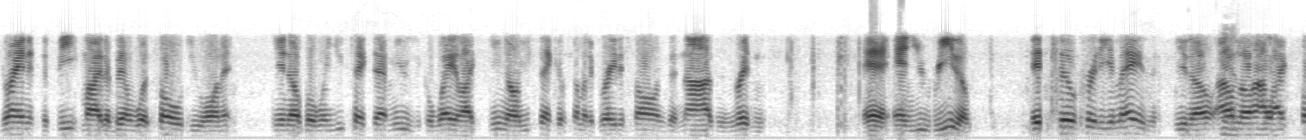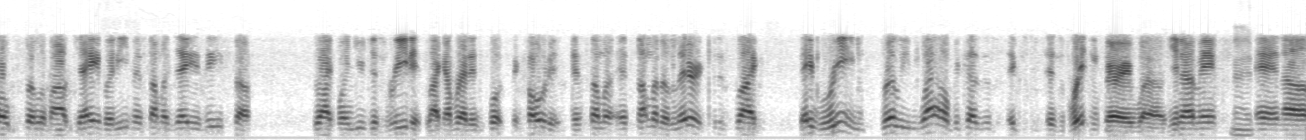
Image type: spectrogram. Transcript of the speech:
granted, the beat might have been what sold you on it, you know, but when you take that music away, like, you know, you think of some of the greatest songs that Nas has written, and, and you read them, it's still pretty amazing. You know, I don't know how like folks feel about Jay, but even some of Jay Z stuff, like when you just read it, like I read his book Decoded, and some of and some of the lyrics, it's like they read really well because it's it's, it's written very well. You know what I mean? Right. And uh,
